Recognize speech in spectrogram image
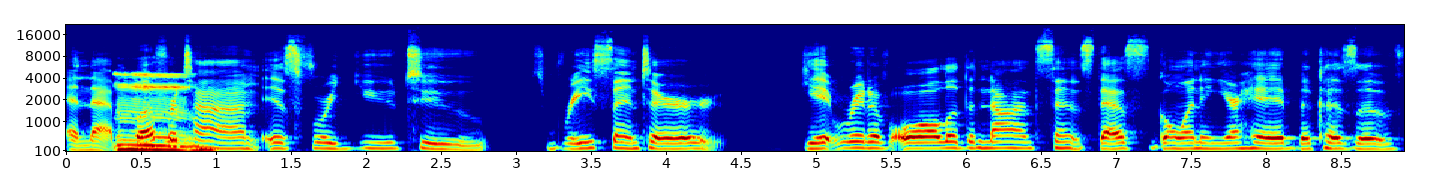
And that mm. buffer time is for you to recenter, get rid of all of the nonsense that's going in your head because of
